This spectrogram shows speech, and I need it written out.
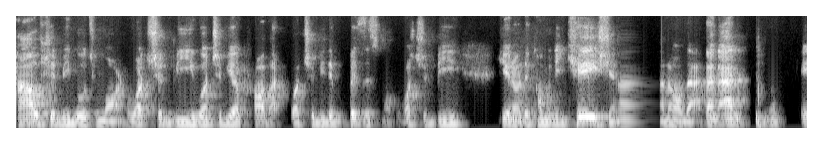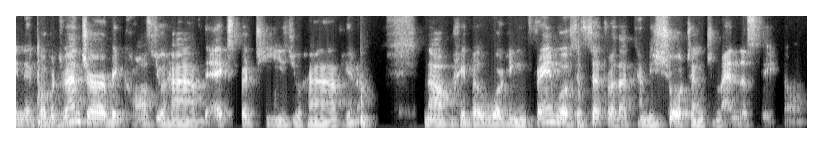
how should we go to market? What should be what should be our product? What should be the business model? What should be you know the communication and all that? And, and in a corporate venture because you have the expertise you have you know now people working in frameworks etc that can be shortened tremendously. You know?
